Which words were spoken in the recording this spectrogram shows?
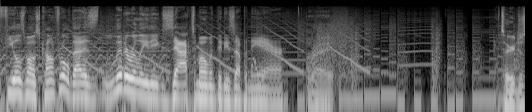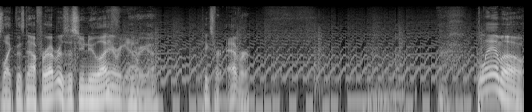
feels most comfortable, that is literally the exact moment that he's up in the air. right. So you're just like this now forever? Is this your new life? There we go. There we go. Takes forever. Blammo.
